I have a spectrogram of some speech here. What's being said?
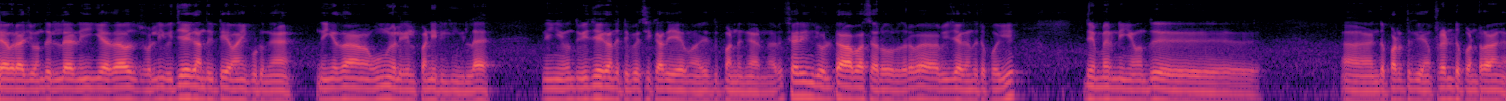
தேவராஜ் வந்து இல்லை நீங்கள் ஏதாவது சொல்லி விஜயகாந்த்கிட்டே வாங்கி கொடுங்க. நீங்கள் தான் ஊன்வேலிகள் பண்ணியிருக்கீங்கள நீங்கள் வந்து விஜயகாந்த்கிட்ட பேசி கதையை இது பண்ணுங்கன்னாரு சரின்னு சொல்லிட்டு ஆபா சார் ஒரு தடவை விஜயகாந்த்கிட்ட போய் இதேமாரி நீங்கள் வந்து இந்த படத்துக்கு என் ஃப்ரெண்டு பண்ணுறாங்க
